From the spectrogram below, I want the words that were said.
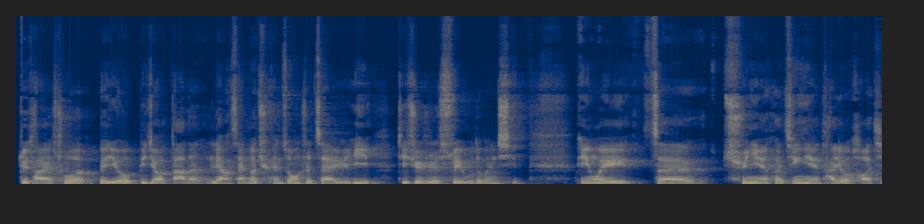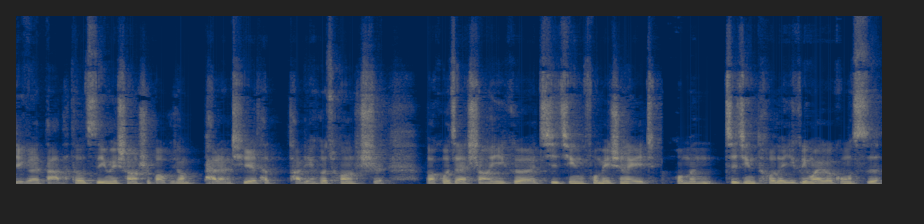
对他来说，有比较大的两三个权重是在于：一，的确是税务的问题。因为在去年和今年，他有好几个大的投资，因为上市，包括像 Palantir，他他联合创始，包括在上一个基金 Formation Eight，我们基金投的一个另外一个公司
